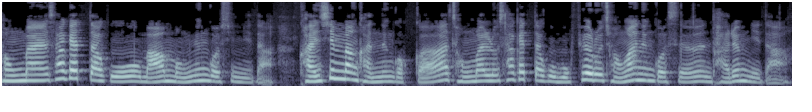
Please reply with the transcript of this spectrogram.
정말 사겠다고 마음 먹는 것입니다. 관심만 갖는 것과 정말로 사겠다고 목표로 정하는 것은 다릅니다.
